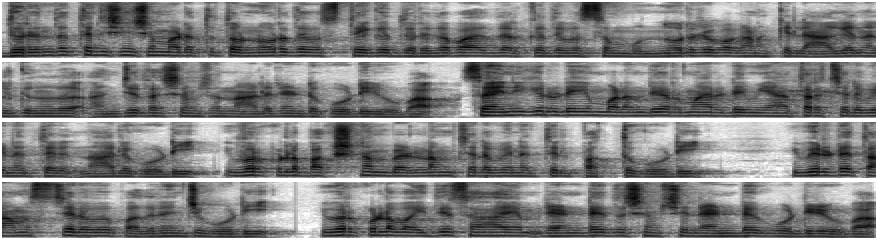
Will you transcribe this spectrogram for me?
ദുരന്തത്തിന് ശേഷം അടുത്ത തൊണ്ണൂറ് ദിവസത്തേക്ക് ദുരിതബാധിതർക്ക് ദിവസം മുന്നൂറ് രൂപ കണക്കിൽ ആകെ നൽകുന്നത് അഞ്ച് ദശാംശം നാല് രണ്ട് കോടി രൂപ. സൈനികരുടെയും വളണ്ടിയർമാരുടെയും യാത്രാ ചെലവിനത്തിൽ നാല് കോടി. ഇവർക്കുള്ള ഭക്ഷണം വെള്ളം ചെലവിനത്തിൽ പത്ത് കോടി. ഇവരുടെ താമസ ചെലവ് പതിനഞ്ച് കോടി. ഇവർക്കുള്ള വൈദ്യസഹായം രണ്ട് ദശാംശം രണ്ട് കോടി രൂപ.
